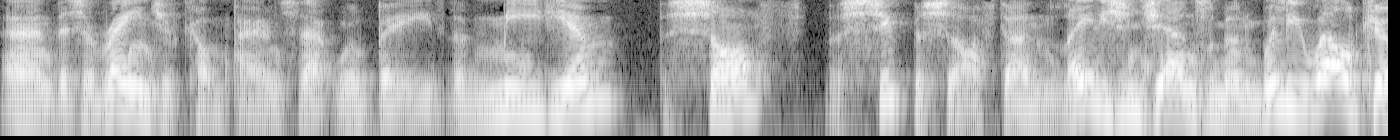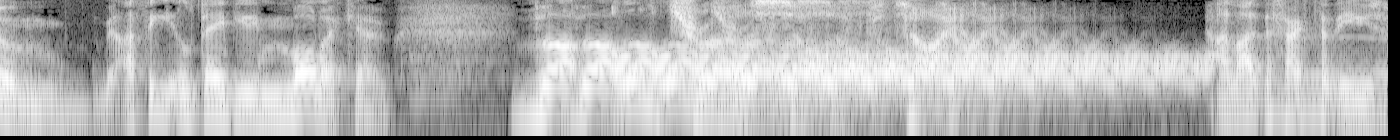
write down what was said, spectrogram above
And there's a range of compounds that will be the medium, the soft, the super soft, and ladies and gentlemen, will you welcome? I think it'll debut in Monaco. The, ultra soft tyre. I like the fact that they use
